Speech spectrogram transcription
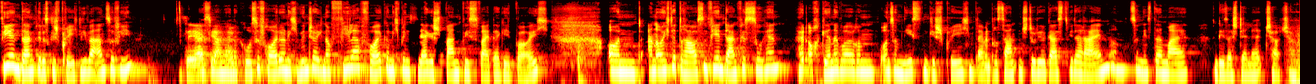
Vielen Dank für das Gespräch, liebe Ann-Sophie. Sehr es gerne. war mir eine große Freude und ich wünsche euch noch viel Erfolg und ich bin sehr gespannt, wie es weitergeht bei euch. Und an euch da draußen, vielen Dank fürs Zuhören. Hört auch gerne bei, eurem, bei unserem nächsten Gespräch mit einem interessanten Studiogast wieder rein und zunächst einmal an dieser Stelle, ciao, ciao.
